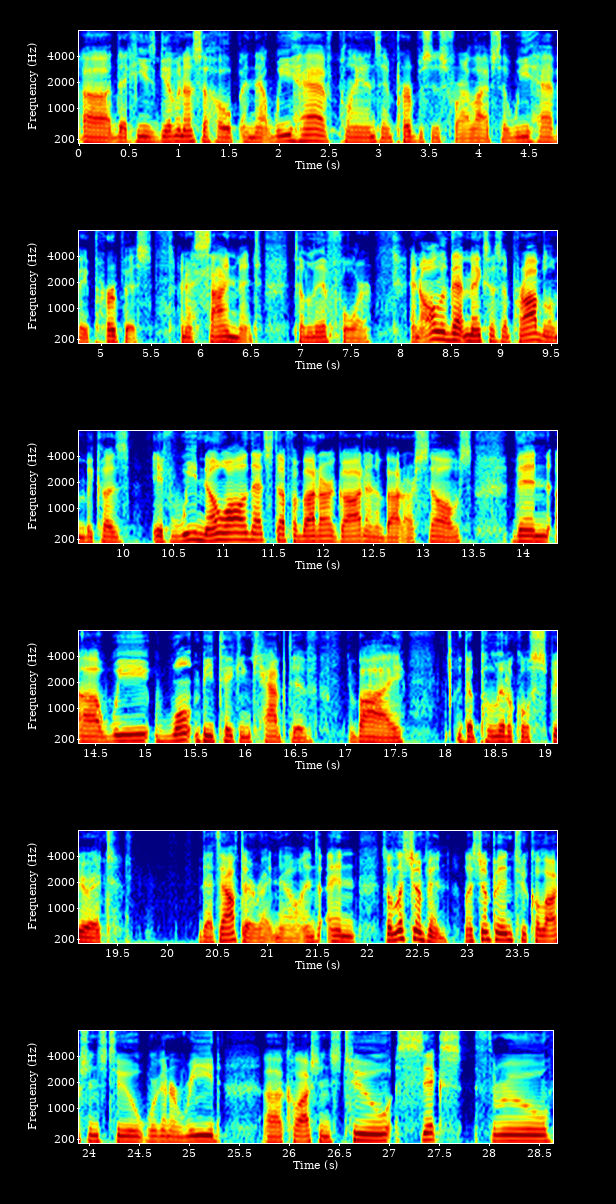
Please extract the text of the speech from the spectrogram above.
uh, that He's given us a hope, and that we have plans and purposes for our lives. So we have a purpose, an assignment to live for, and all of that makes us a problem because if we know all of that stuff about our God and about ourselves, then uh, we won't be taken captive by the political spirit that's out there right now. And and so let's jump in. Let's jump into Colossians two. We're gonna read uh, Colossians two six through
